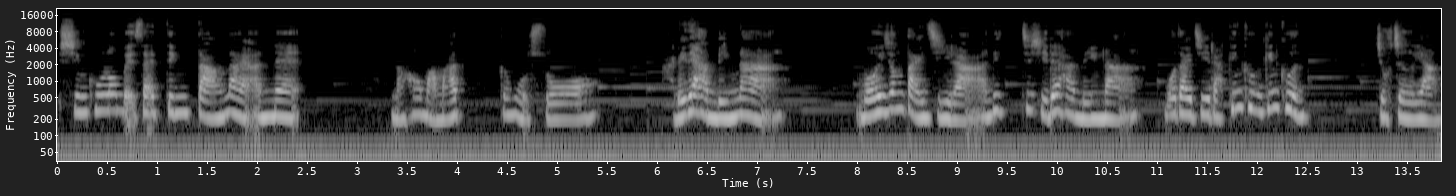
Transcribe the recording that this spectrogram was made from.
身躯拢袂使叮当，那会安呢？”然后妈妈。跟我说：“你咧喊名啦，无迄种代志啦，你只是咧喊名啦，无代志啦，紧困紧困。”就这样，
